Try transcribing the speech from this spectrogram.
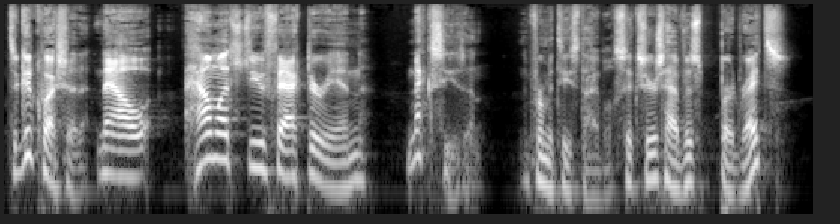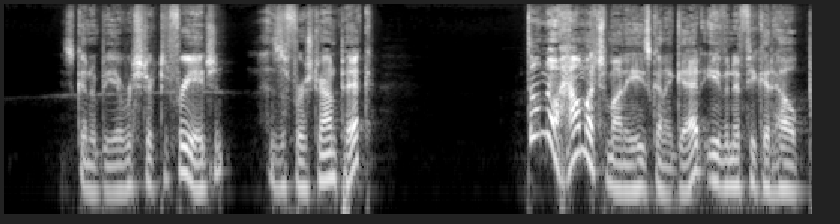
It's a good question. Now, how much do you factor in next season for Matisse Thybulle? Sixers have his bird rights. He's going to be a restricted free agent as a first round pick. Don't know how much money he's going to get, even if he could help,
